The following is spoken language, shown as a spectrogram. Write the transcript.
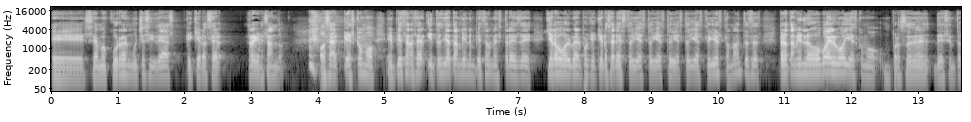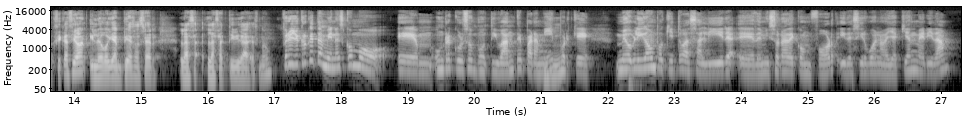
eh, se me ocurren muchas ideas que quiero hacer regresando. O sea, que es como empiezan a hacer y entonces ya también empieza un estrés de quiero volver porque quiero hacer esto y esto y esto y esto y esto y esto, ¿no? Entonces, pero también luego vuelvo y es como un proceso de desintoxicación y luego ya empiezo a hacer las, las actividades, ¿no? Pero yo creo que también es como em, un recurso motivante para mí porque me obliga un poquito a salir eh, de mi zona de confort y decir, bueno, y aquí en Mérida,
